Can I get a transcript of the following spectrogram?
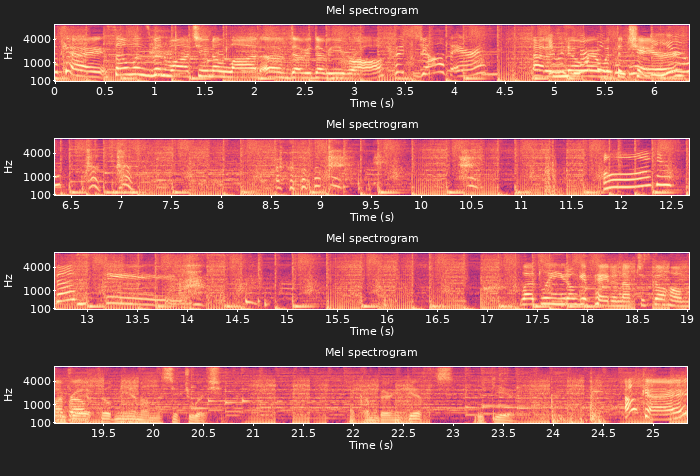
Okay, someone's been watching a lot of WWE Raw. Good job, Aaron. Out of nowhere with the chair. Leslie, you don't get paid enough. Just go home, my bro. Andrea filled me in on the situation. I come bearing gifts with gear. Okay,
